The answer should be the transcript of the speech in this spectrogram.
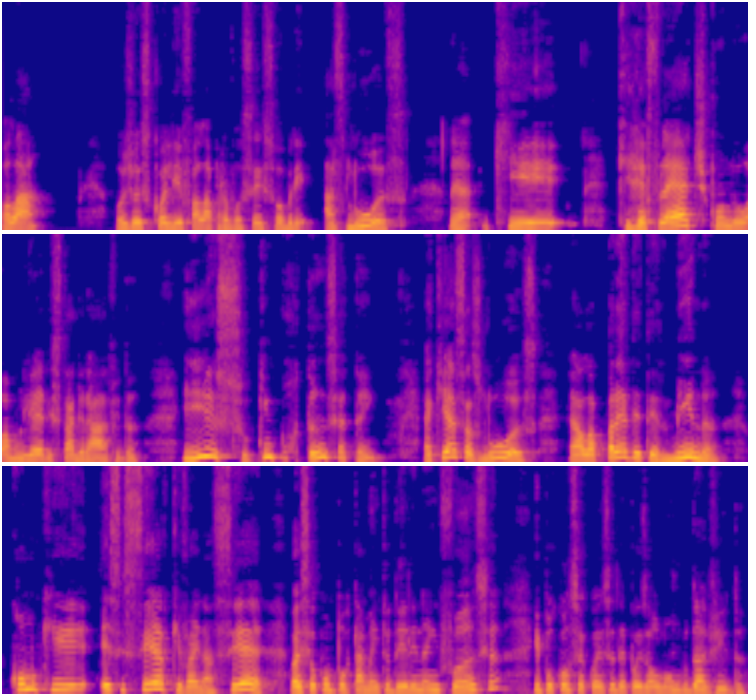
Olá! Hoje eu escolhi falar para vocês sobre as luas, né, que, que reflete quando a mulher está grávida. E isso, que importância tem? É que essas luas, ela predetermina como que esse ser que vai nascer vai ser o comportamento dele na infância e por consequência depois ao longo da vida.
